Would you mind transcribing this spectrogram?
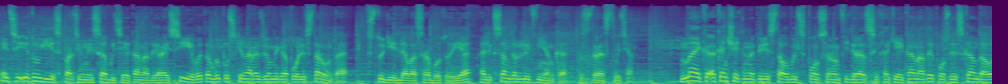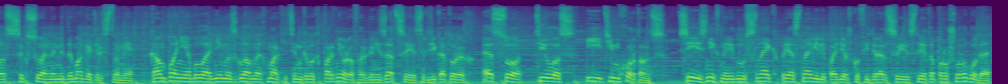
Эти и другие спортивные события Канады и России в этом выпуске на радио Мегаполис Торонто. В студии для вас работаю я, Александр Литвиненко. Здравствуйте. Nike окончательно перестал быть спонсором Федерации хоккея Канады после скандала с сексуальными домогательствами. Компания была одним из главных маркетинговых партнеров организации, среди которых Эссо, Тилос и Тим Хортонс. Все из них наряду с Nike приостановили поддержку Федерации с лета прошлого года,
